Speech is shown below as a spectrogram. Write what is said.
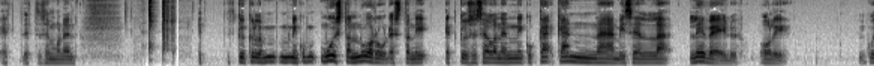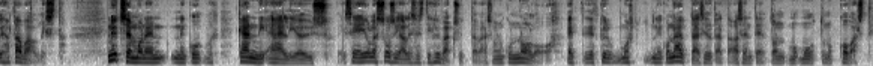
Että et semmoinen, kyllä m- niin kuin muistan nuoruudestani, että kyllä se sellainen niin kuin kä- kännäämisellä leveily oli niin kuin ihan tavallista. Nyt semmoinen niin kuin känniääliöys, se ei ole sosiaalisesti hyväksyttävää, se on niin kuin noloa. Et, et kyllä musta niin kuin näyttää siltä, että asenteet on mu- muuttunut kovasti.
